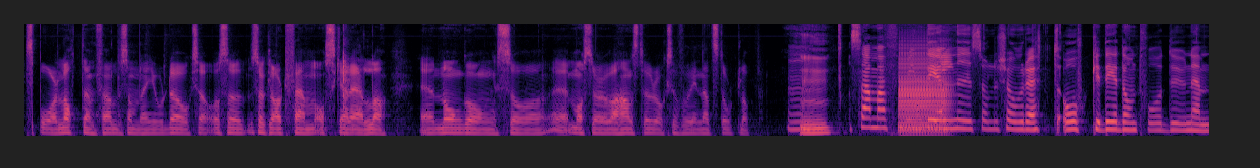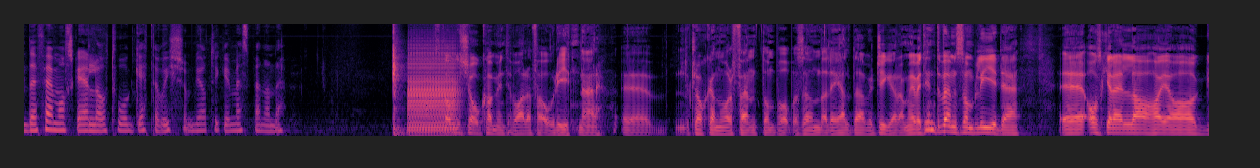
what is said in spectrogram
spårlotten föll som den gjorde också. Och så, såklart fem Oscar Ella. Eh, någon gång så eh, måste det vara hans tur också för att vinna ett stort lopp. Mm. Samma för min del, nio the Show rätt. Och det är de två du nämnde, fem Oscar Ella och två Get a Wish som jag tycker är mest spännande. Show kommer inte vara favorit när eh, klockan når 15 på, på söndag, det är jag helt övertygad om. Jag vet inte vem som blir det. Eh, Oscar Ella har jag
